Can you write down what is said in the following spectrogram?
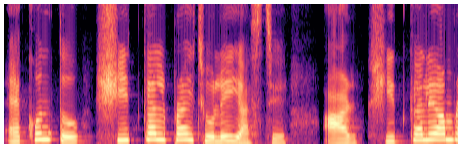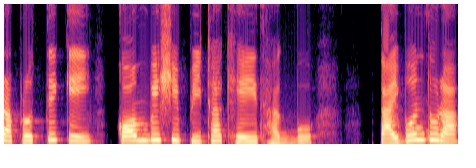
এখন তো শীতকাল প্রায় চলেই আসছে। আর শীতকালে আমরা প্রত্যেকেই কম বেশি পিঠা খেয়েই থাকব। তাই বন্ধুরা,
